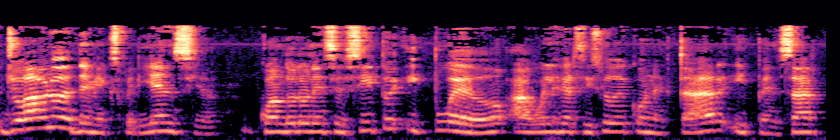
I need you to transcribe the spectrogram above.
Yo hablo desde mi experiencia. Cuando lo necesito y puedo, hago el ejercicio de conectar y pensar.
